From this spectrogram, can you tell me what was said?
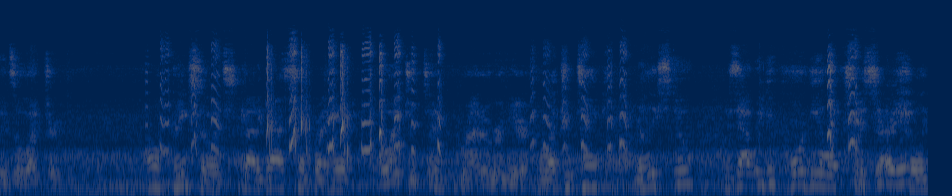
it's electric. I don't think so. It's got a gas tank right here. Electric tank right over here. Electric tank? Really, Stu? Is that where you pour the It's electricity in? actually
